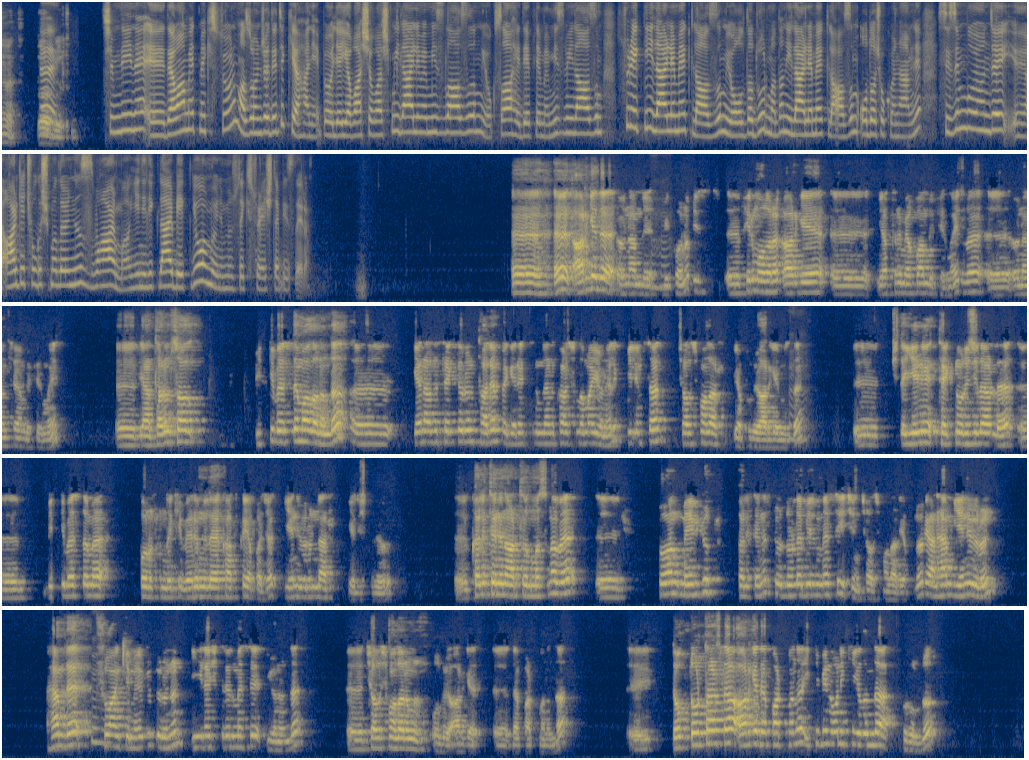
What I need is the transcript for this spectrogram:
Evet, doğru Evet. diyorsun. Şimdi yine e, devam etmek istiyorum. Az önce dedik ya hani böyle yavaş yavaş mı ilerlememiz lazım yoksa hedeflememiz mi lazım? Sürekli ilerlemek lazım. Yolda durmadan ilerlemek lazım. O da çok önemli. Sizin bu yönde e, ARGE çalışmalarınız var mı? Yenilikler bekliyor mu önümüzdeki süreçte bizleri? Ee, evet, Ar-Ge de önemli bir konu. Biz e, firma olarak Ar-Ge'ye e, yatırım yapan bir firmayız ve e, önemseyen bir firmayız. E, yani tarımsal bitki besleme alanında e, genelde sektörün talep ve gereksinimlerini karşılamaya yönelik bilimsel çalışmalar yapılıyor Ar-Ge'mizde. E, işte yeni teknolojilerle e, bitki besleme konusundaki verimliliğe katkı yapacak yeni ürünler geliştiriyoruz. E, kalitenin artırılmasına ve e, şu an mevcut kalitenin sürdürülebilmesi için çalışmalar yapılıyor. Yani hem yeni ürün hem de şu anki mevcut ürünün iyileştirilmesi yönünde e, çalışmalarımız oluyor ARGE e, departmanında. E, Doktor Tarsa ARGE departmanı 2012 yılında kuruldu.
